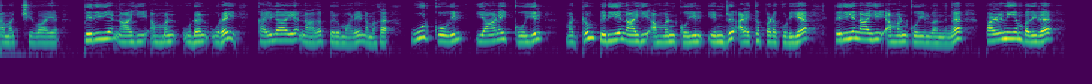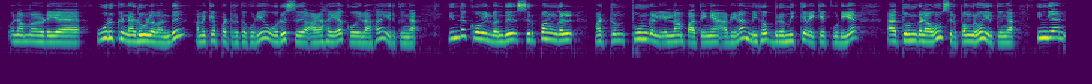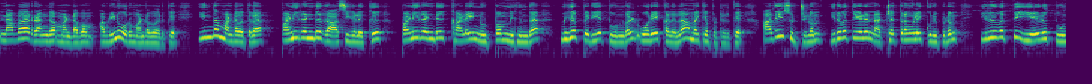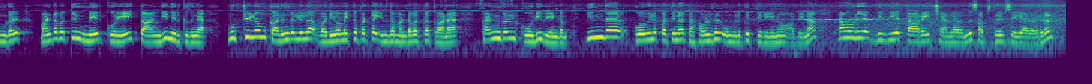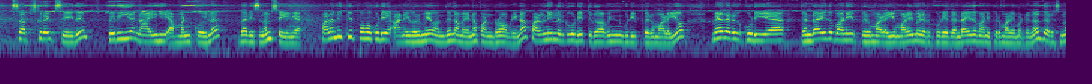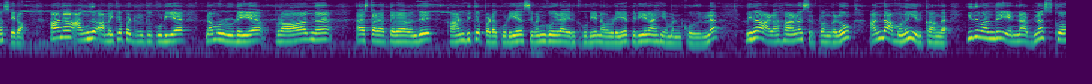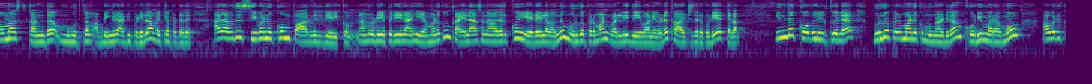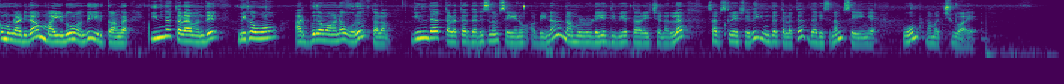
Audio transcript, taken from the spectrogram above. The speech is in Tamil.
நமச்சிவாய. பெரிய நாகி அம்மன் உடன் உரை கைலாயநாத பெருமாளே நமக. ஊர்கோவில் யானை கோயில் மற்றும் பெரியநாயகி அம்மன் கோயில் என்று அழைக்கப்படக்கூடிய பெரியநாயகி அம்மன் கோயில் வந்துங்க. பழனியம்பதியில் நம்மளுடைய ஊருக்கு நடுவில் வந்து அமைக்கப்பட்டிருக்கக்கூடிய ஒரு சு அழகைய கோயிலாக இருக்குங்க. இந்த கோவில் வந்து சிற்பங்கள் மற்றும் தூண்கள் எல்லாம் பார்த்தீங்க அப்படின்னா மிக பிரமிக்க வைக்கக்கூடிய தூண்களாகவும் சிற்பங்களும் இருக்குங்க. இங்கே நவரங்க மண்டபம் அப்படின்னு ஒரு மண்டபம் இருக்குது இந்த மண்டபத்தில் பனிரெண்டு ராசிகளுக்கு பனிரெண்டு கலை நுட்பம் மிகுந்த மிகப்பெரிய தூண்கள் ஒரே கல்லில் அமைக்கப்பட்டிருக்கு. அதை சுற்றிலும் இருபத்தி ஏழு நட்சத்திரங்களை குறிப்பிடும் இருபத்தி ஏழு தூண்கள் மண்டபத்தின் மேற்கூரையை தாங்கி நிற்குதுங்க. முற்றிலும் கருங்கல்லில் வடிவமைக்கப்பட்ட இந்த மண்டபத்தை காண கண்கள் கோடி வேண்டும். இந்த கோவிலை பற்றின தகவல்கள் உங்களுக்கு தெரியணும் அப்படின்னா நம்மளுடைய திவ்ய தாரை சேனலை வந்து சப்ஸ்கிரைப் செய்யாதவர்கள் சப்ஸ்கிரைப் செய்து பெரிய நாயகி அம்மன் கோயிலை தரிசனம் செய்யுங்க. பழனிக்கு போகக்கூடிய அனைவருமே வந்து நம்ம என்ன பண்ணுறோம் அப்படின்னா பழனியில் இருக்கக்கூடிய திருவாவின்குடி பெருமாளையும் மேலே இருக்கக்கூடிய தண்டாயுதபாணி பெருமாளையும் மலை மேலே இருக்கக்கூடிய தண்டாயுதபாணி பெருமாளையும் மட்டும்தான் தரிசனம் செய்கிறோம் ஆனால் அங்கு அமைக்கப்பட்டிருக்கக்கூடிய நம்மளுடைய பிராண ஸ்தலத்தில் வந்து காண்பிக்கப்படக்கூடிய சிவன் கோயிலாக இருக்கக்கூடிய நம்மளுடைய பெரியநாயகி அம்மன் கோவிலில் மிக அழகான சிற்பங்களும் அந்த அம்மனும் இருக்காங்க. இது வந்து என்ன அப்படின்னா ஸ்கோம ஸ்கந்த முகூர்த்தம் அப்படிங்கிற அடிப்படையில் அமைக்கப்பட்டது. அதாவது சிவனுக்கும் பார்வதி தேவிக்கும் நம்மளுடைய பெரியநாயகி அம்மனுக்கும் கைலாசநாதருக்கும் இடையில வந்து முருகப்பெருமான் வள்ளி தேவானையோட காட்சி தரக்கூடிய தலம். இந்த கோவிலுக்குள்ள முருகப்பெருமானுக்கு முன்னாடி தான் கொடிமரமும் அவருக்கு முன்னாடி தான் மயிலும் வந்து இருக்காங்க. இந்த தலம் வந்து மிகவும் அற்புதமான ஒரு தலம். இந்த தலத்தை தரிசனம் செய்யணும் அப்படின்னா நம்மளுடைய திவ்ய தாரை சேனலில் சப்ஸ்கிரைப் செய்து இந்த தலத்தை தரிசனம் செய்யுங்க. ஓம் நமச்சிவாய.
